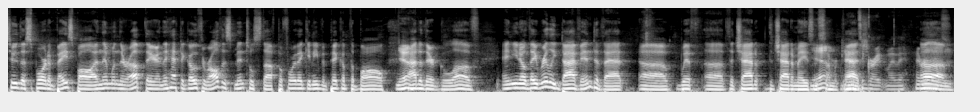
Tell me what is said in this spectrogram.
to the sport of baseball. And then when they're up there and they have to go through all this mental stuff before they can even pick up the ball Yeah. out of their glove. And you know they really dive into that uh, with uh, the Chad the Chatham A's and Yeah. Summer Yeah, Catch. it's a great movie. It really. Um, Bri-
